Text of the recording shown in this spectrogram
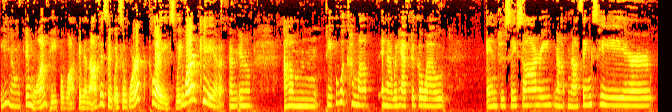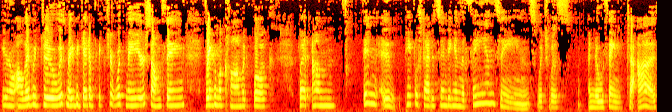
you know, didn't want people walking in the office. It was a workplace. We work here, and, you know. Um, people would come up, and I would have to go out and just say sorry, not nothing's here. You know, all they would do is maybe get a picture with me or something, bring them a comic book. But um, then uh, people started sending in the fanzines, which was a new thing to us,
